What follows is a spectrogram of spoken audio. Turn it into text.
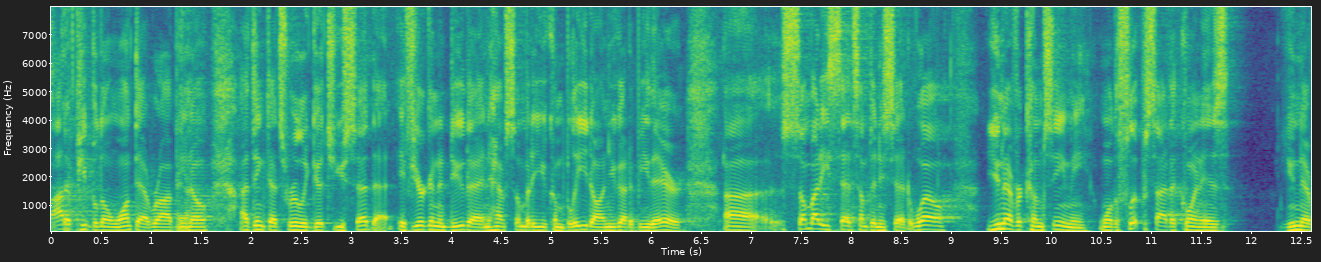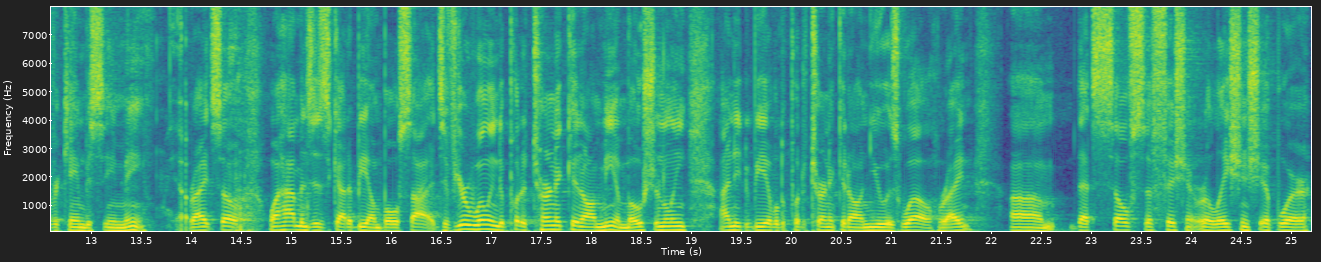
lot of people don't want that, Rob. Yeah. You know, I think that's really good you said that. If you're going to do that and have somebody you can bleed on, you got to be there. Uh, somebody said something, he said, well, you never come see me. Well, the flip side of the coin is you never came to see me. Yep. Right. So what happens is it's got to be on both sides. If you're willing to put a tourniquet on me emotionally, I need to be able to put a tourniquet on you as well. Right. Um, that self-sufficient relationship where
